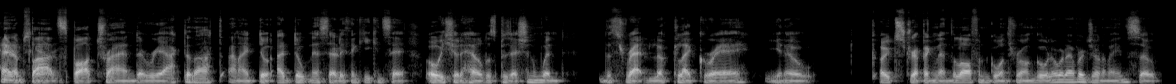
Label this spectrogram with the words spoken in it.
in a bad spot trying to react to that. And I don't I don't necessarily think he can say, oh, he should have held his position when the threat looked like Gray, you know, outstripping Lindelof and going through on goal or whatever. Do you know what I mean? So,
